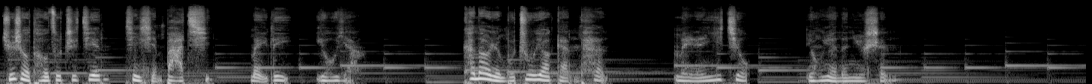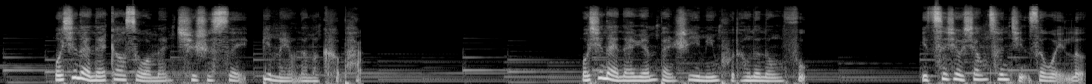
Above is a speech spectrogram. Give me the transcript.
举手投足之间尽显霸气、美丽、优雅，看到忍不住要感叹：美人依旧。永远的女神。我西奶奶告诉我们，七十岁并没有那么可怕。我西奶奶原本是一名普通的农妇，以刺绣乡村景色为乐。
